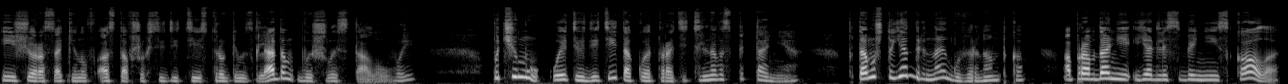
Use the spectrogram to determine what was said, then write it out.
и, еще раз окинув оставшихся детей строгим взглядом, вышла из столовой. Почему у этих детей такое отвратительное воспитание? Потому что я дрянная гувернантка. Оправданий я для себя не искала,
